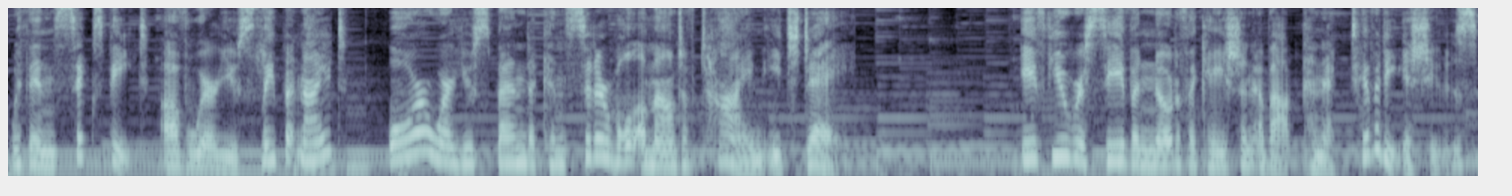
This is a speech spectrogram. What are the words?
within six feet of where you sleep at night or where you spend a considerable amount of time each day. If you receive a notification about connectivity issues,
